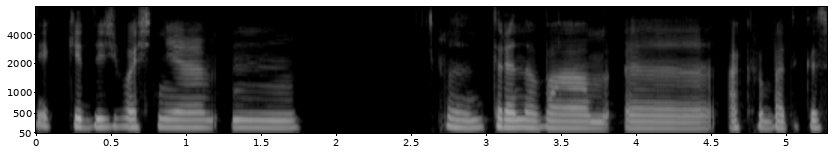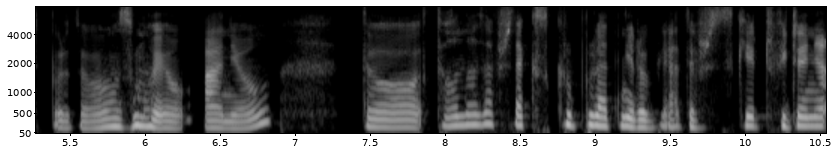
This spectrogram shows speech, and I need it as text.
jak kiedyś właśnie, mm, y, trenowałam, y, akrobatykę sportową z moją Anią, to to ona zawsze tak skrupulatnie robiła te wszystkie ćwiczenia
